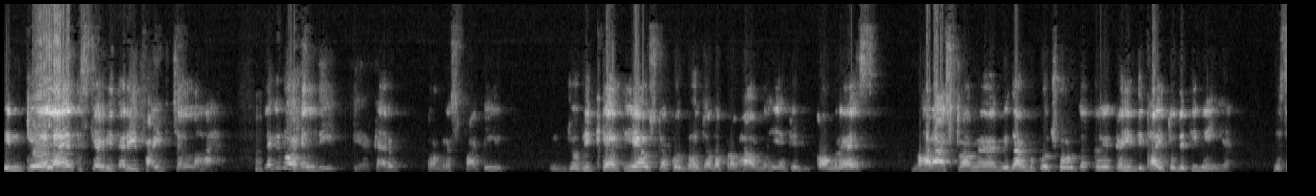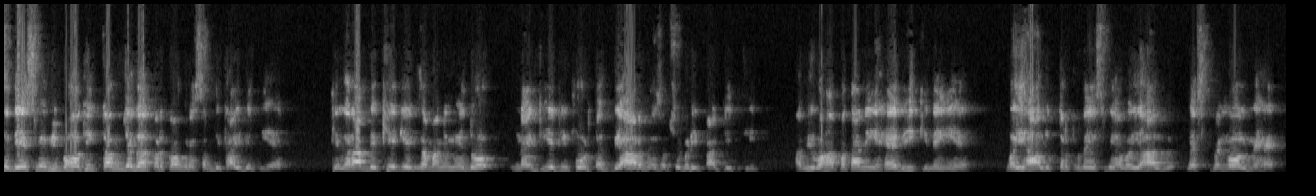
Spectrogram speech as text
इनके अलायंस के भीतर ही फाइट चल रहा है। लेकिन वो हेल्दी है। खैर कांग्रेस पार्टी जो भी कहती है उसका कोई बहुत ज़्यादा प्रभाव नहीं है क्योंकि कांग्रेस महाराष्ट्र में विदर्भ को छोड़कर कहीं दिखाई तो देती नहीं है। जैसे देश में भी बहुत ही कम जगह पर कांग्रेस अब दिखाई देती है। कि अगर आप देखिए कि एक जमाने में दो 1984 तक बिहार में सबसे बड़ी पार्टी थी अभी वहाँ पता नहीं है भी कि नहीं है। वही हाल उत्तर प्रदेश में है वही हाल वेस्ट बंगाल में है।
